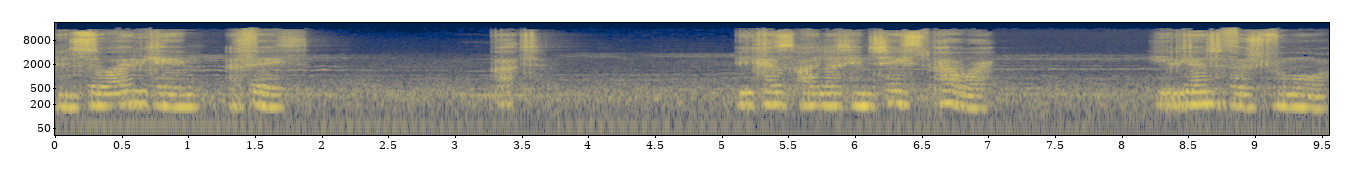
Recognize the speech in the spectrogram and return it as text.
And so I became a fayth. But because I let him taste power, he began to thirst for more.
